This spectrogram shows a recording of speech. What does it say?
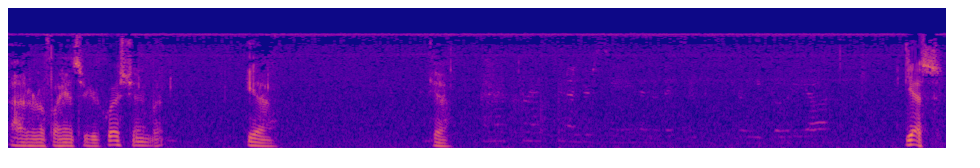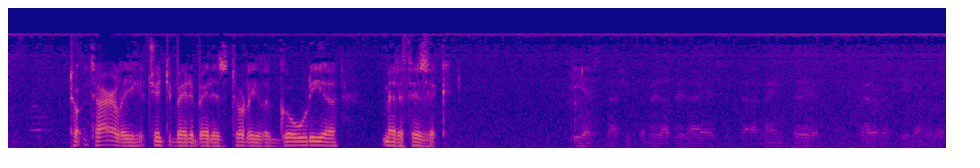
I don't know if I answer your question, but yeah, yeah, Am I correct in understanding that it's like purely Gaudiya yes, to- entirely. Achintya Bhedabheda is totally the Gaudiya metaphysic. Y esta Shita Veda Veda es enteramente pervertida uh, de los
